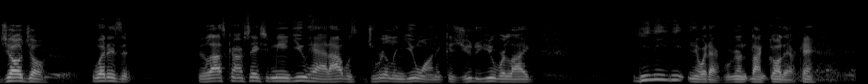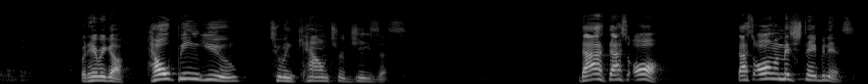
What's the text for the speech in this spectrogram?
JoJo, what is it? Because the last conversation me and you had, I was drilling you on it because you, you were like, you need it. No, whatever. We're going to not go there, okay? but here we go. Helping you to encounter Jesus. That, that's all. That's all my mission statement is.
